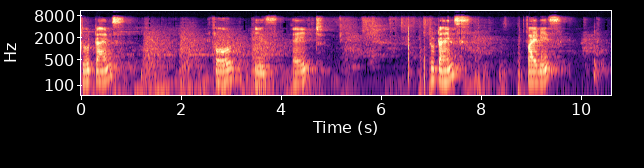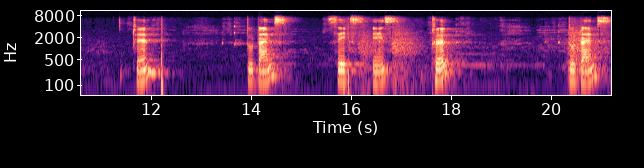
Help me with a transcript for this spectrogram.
2 times 4 is 8 2 times 5 is 10 2 times 6 is 12 2 times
